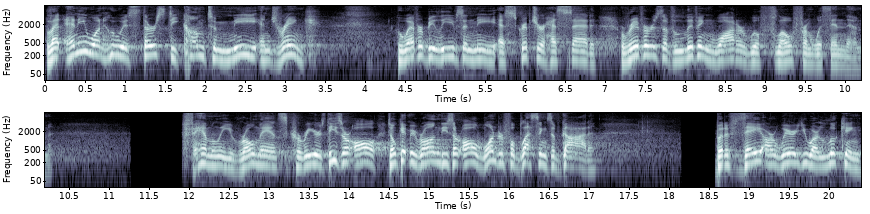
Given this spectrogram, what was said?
Let anyone who is thirsty come to me and drink. Whoever believes in me, as scripture has said, rivers of living water will flow from within them. Family, romance, careers, these are all, don't get me wrong, these are all wonderful blessings of God. But if they are where you are looking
